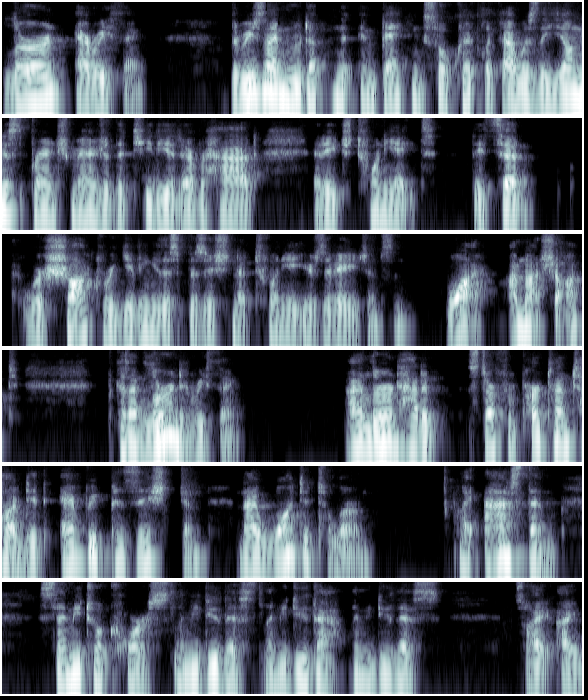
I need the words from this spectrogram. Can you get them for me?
Learn everything. The reason I moved up in banking so quick, like I was the youngest branch manager that TD had ever had at age 28. They said, We're shocked we're giving you this position at 28 years of age. And said, Why? I'm not shocked because I've learned everything. I learned how to start from part time till I did every position and I wanted to learn. I asked them, send me to a course. Let me do this. Let me do that. Let me do this. So I, I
